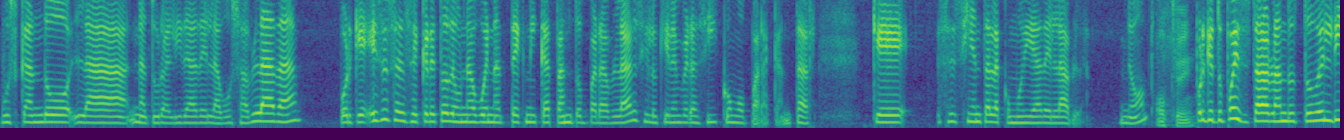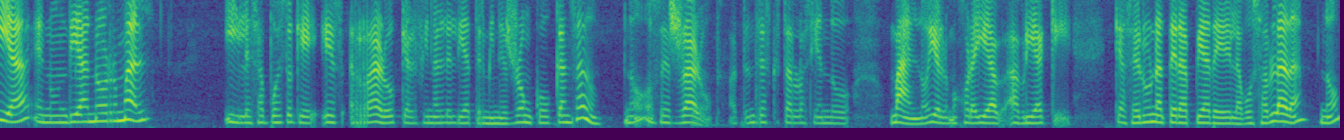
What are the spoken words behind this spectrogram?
buscando la naturalidad de la voz hablada, porque ese es el secreto de una buena técnica tanto para hablar, si lo quieren ver así, como para cantar, que se sienta la comodidad del habla, ¿no? Porque tú puedes estar hablando todo el día en un día normal y les apuesto que es raro que al final del día termines ronco o cansado. ¿no? O sea, es raro. Ah, tendrías que estarlo haciendo mal, ¿no? Y a lo mejor ahí habría que, hacer una terapia de la voz hablada, ¿no?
